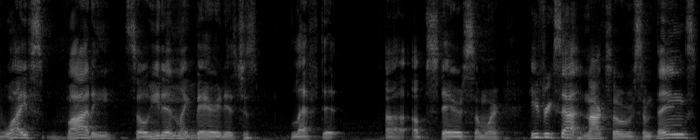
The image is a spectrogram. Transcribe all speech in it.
wife's body. So he didn't like bury it, it's just left it uh, upstairs somewhere. He freaks out, knocks over some things,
